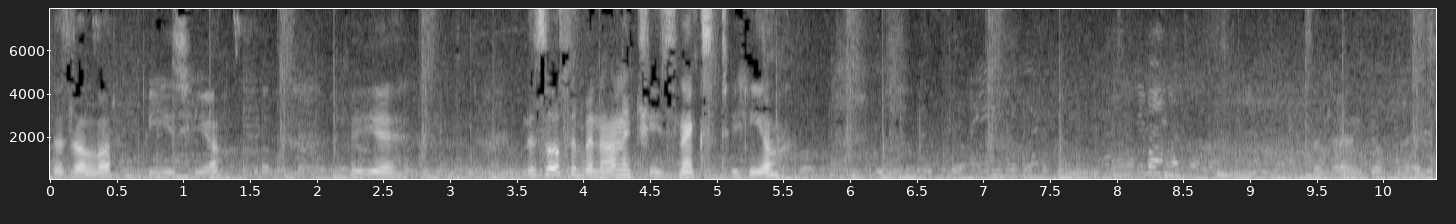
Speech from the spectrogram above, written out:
There's a lot of bees here. But yeah. There's also banana trees next to here. It's a very good place.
